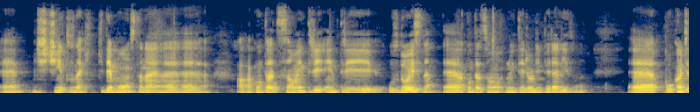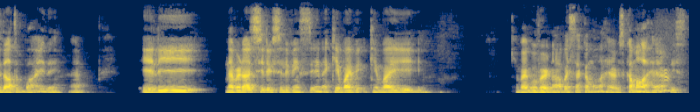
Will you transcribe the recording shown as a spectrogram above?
É, distintos, né, que, que demonstra né, é, a, a contradição entre, entre os dois, né? É, a contradição no interior do imperialismo. Né? É, o candidato Biden, né? ele, na verdade, se ele, se ele vencer, né? quem, vai, quem, vai, quem vai governar vai ser a Kamala Harris. Kamala Harris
